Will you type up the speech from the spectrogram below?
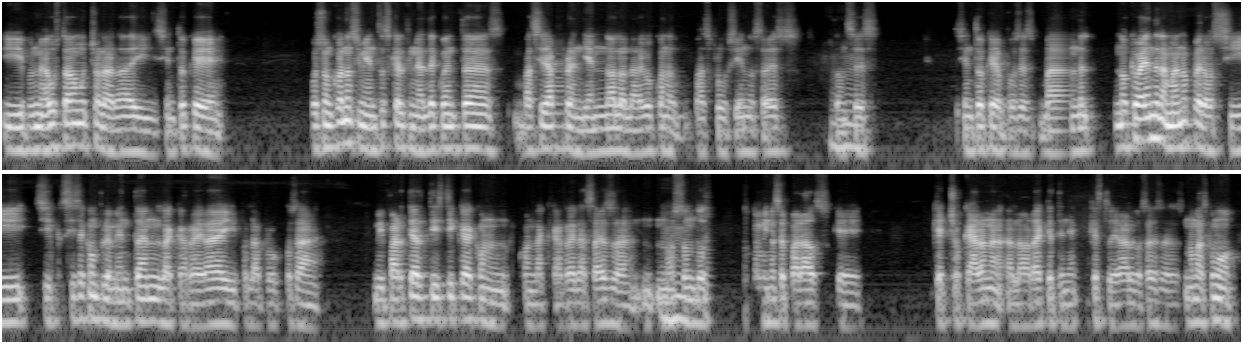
y pues me ha gustado mucho la verdad y siento que pues son conocimientos que al final de cuentas vas a ir aprendiendo a lo largo cuando vas produciendo, ¿sabes? Entonces, siento que pues van no que vayan de la mano, pero sí, sí, sí se complementan la carrera y pues la, o sea, mi parte artística con, con la carrera, ¿sabes? O sea, no son dos caminos separados que, que chocaron a, la hora que tenía que estudiar algo, ¿sabes? O nomás como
